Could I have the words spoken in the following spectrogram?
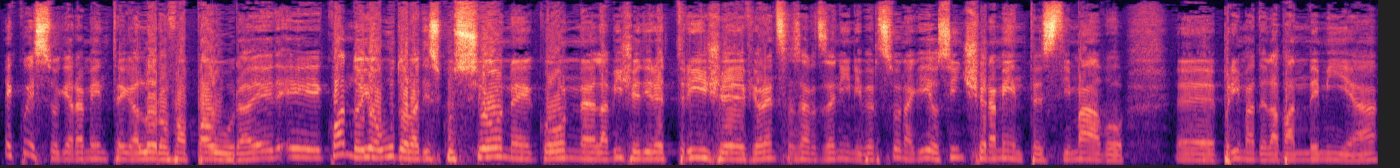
E questo chiaramente che a loro fa paura. E, e quando io ho avuto la discussione con la vice direttrice Fiorenza Sarzanini, persona che io sinceramente stimavo eh, prima della pandemia,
